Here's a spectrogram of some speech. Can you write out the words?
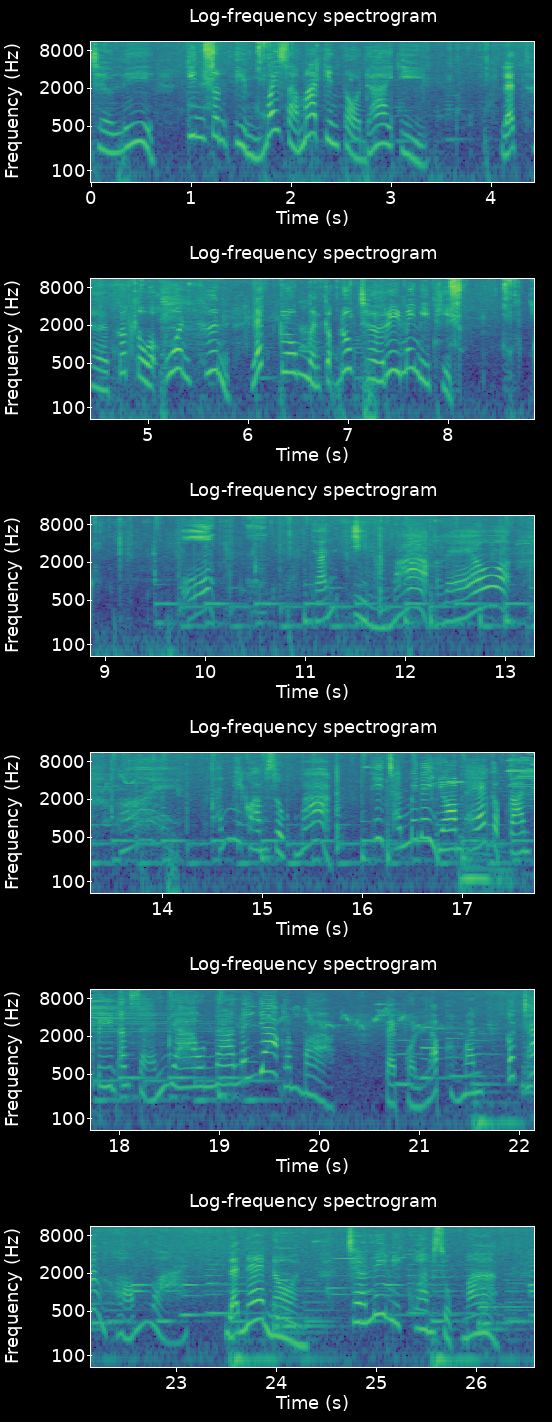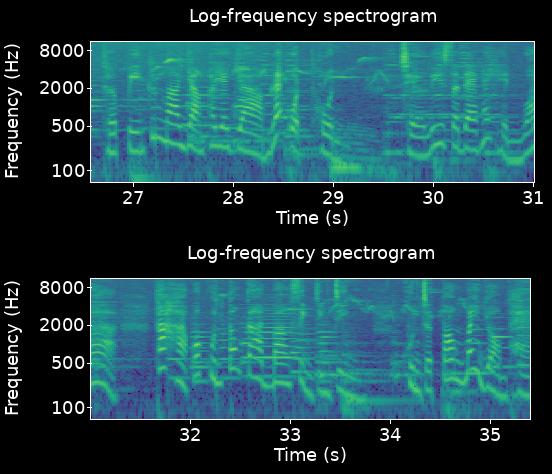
เชอรี่กินจนอิ่มไม่สามารถกินต่อได้อีก และเธอก็ตัวอ้วนขึ้น และกลมเหมือนกับลูกเชอรี่ไม่มีผิดโอ้ฉันอิ่มมากแล้วอะเฮ้ยฉันมีความสุขมาก ที่ฉันไม่ได้ยอมแพ้กับการปีนอันแสนยาวนานและยากลำบาก แต่ผลลัพธ์ของมันก็ช่างหอมหวาน และแน่นอน เชอรี่มีความสุขมาก เธอปีนขึ้นมาอย่างพยายามและอดทน เชอรี่แสดงให้เห็นว่า ถ้าหากว่าคุณต้องการบางสิ่งจริง ๆ คุณจะต้องไม่ยอมแพ้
